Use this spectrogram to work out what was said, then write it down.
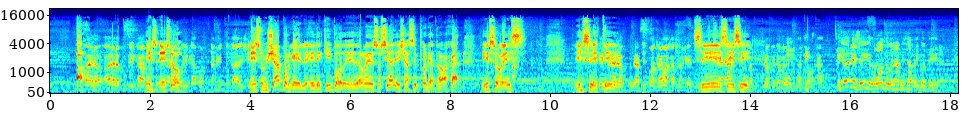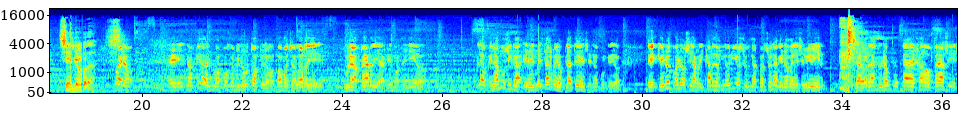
Ah, Bueno, ahora lo publicamos. Es- Ahora eso. lo publicamos, la gente está es un ya porque el, el equipo de, de redes sociales ya se pone a trabajar. Eso es. Es Es una este. locura, ¿cómo trabaja esa gente? Sí, sí, sí. Lo, que no me gusta es trabajar. Peor es seguir robando con la misa ricotera. Sin Sí. duda. Bueno, eh, nos quedan unos pocos minutos, pero vamos a charlar de una pérdida que hemos tenido la- en la música, en el metal rioplatense, ¿no? Porque digo, el que no conoce a Ricardo Llorio es una persona que no merece vivir. La verdad que un hombre que ha dejado frases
